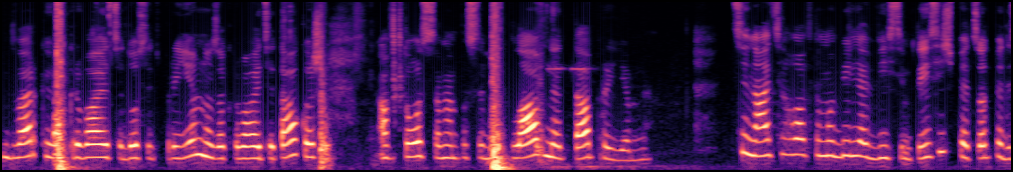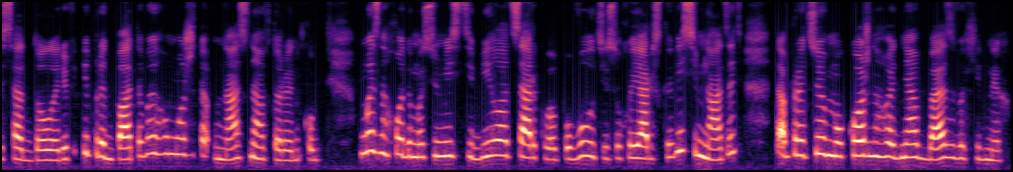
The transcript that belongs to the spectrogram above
дверки відкриваються досить приємно, закриваються також. Авто саме по собі плавне та приємне. Ціна цього автомобіля 8550 доларів, і придбати ви його можете у нас на авторинку. Ми знаходимося у місті Біла Церква по вулиці Сухоярська, 18 та працюємо кожного дня без вихідних.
